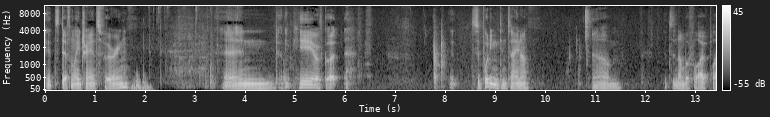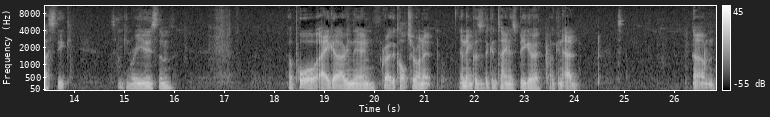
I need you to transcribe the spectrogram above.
it's definitely transferring. And I think here I've got it's a pudding container. Um, it's a number five plastic, so you can reuse them. I'll pour agar in there and grow the culture on it, and then because the container's bigger, I can add um,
